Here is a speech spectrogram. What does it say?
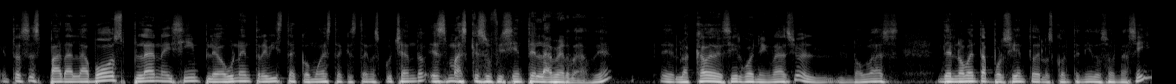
Entonces, para la voz plana y simple o una entrevista como esta que están escuchando, es más que suficiente la verdad. ¿eh? Lo acaba de decir Juan Ignacio, el no más del 90% de los contenidos son así.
